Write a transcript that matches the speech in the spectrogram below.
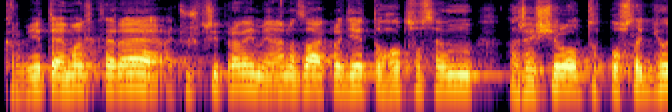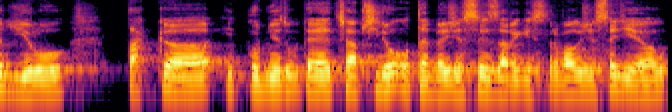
Kromě témat, které ať už připravím já na základě toho, co jsem řešil od posledního dílu, tak eh, i podmětů, které třeba přijdou o tebe, že jsi zaregistroval, že se dějou,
